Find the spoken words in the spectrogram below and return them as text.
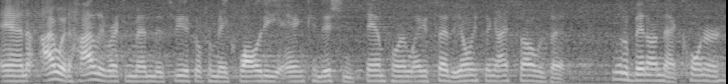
And I would highly recommend this vehicle from a quality and condition standpoint. Like I said, the only thing I saw was that little bit on that corner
